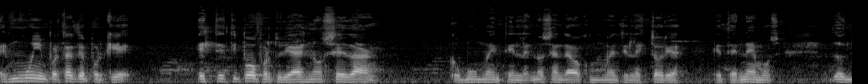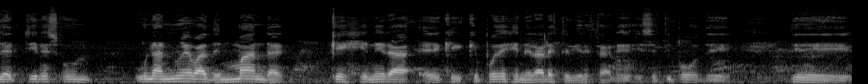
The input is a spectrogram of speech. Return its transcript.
es, muy importante porque este tipo de oportunidades no se dan comúnmente, no se han dado comúnmente en la historia que tenemos, donde tienes un, una nueva demanda que genera, eh, que, que, puede generar este bienestar, e, ese tipo de, de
